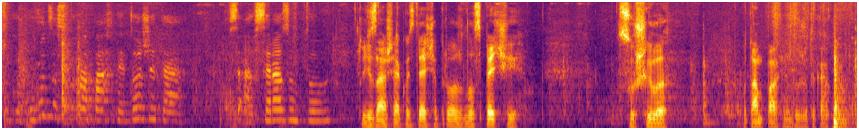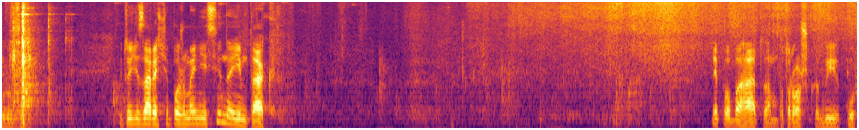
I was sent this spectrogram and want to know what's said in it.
Кукурудза суха пахне та. А все разом то. Тоді знаєш, якось те, що привозила з печі, сушила, бо там пахне дуже така кукурудза. І тоді зараз ще по жмені сіна їм так. Не побагато, там потрошку бійку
